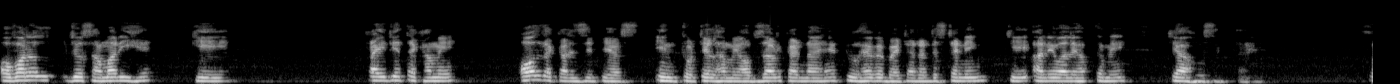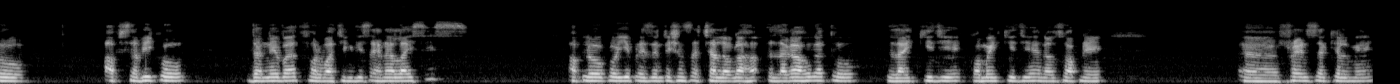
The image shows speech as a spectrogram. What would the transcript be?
ओवरऑल जो समरी है कि फ्राइडे तक हमें all the currency pairs in total हमें ऑब्ज़र्व करना है to have a better understanding कि आने वाले हफ़्ते में क्या हो सकता है। सो so, आप सभी को धन्यवाद फॉर वाचिंग दिस एनालिसिस आप लोगों को ये प्रेजेंटेशन अच्छा लगा लगा होगा तो लाइक कीजिए कमेंट कीजिए एंड ऑल्सो अपने फ्रेंड सर्कल में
